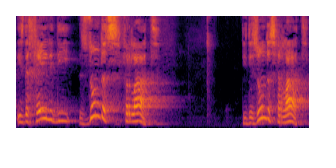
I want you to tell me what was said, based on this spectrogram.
is degene die zondes verlaat. Die de zondes verlaat.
